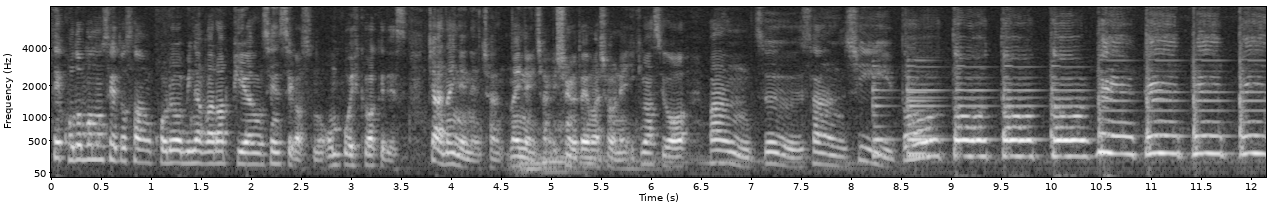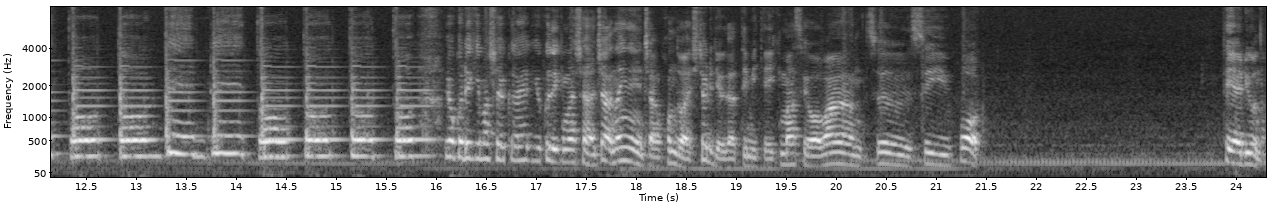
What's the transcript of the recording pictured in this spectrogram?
で、子供の生徒さんは、これを見ながらピアノの先生がその音符を弾くわけです。じゃあ、何々ちゃん、何々ちゃん、一緒に歌いましょうね。いきますよ。ワン、ツー、サン、シー、ド、ド、ド、ド、レ、レ、レ、レ、ド、ド、レ、レ、ド、ド、ド、ド。よくできました。よくできました。じゃあ、何々ちゃん、今度は一人で歌ってみていきますよ。 one, two, three, four。ってやるような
